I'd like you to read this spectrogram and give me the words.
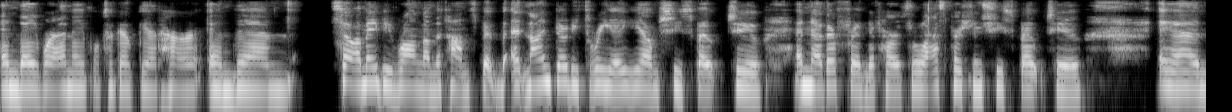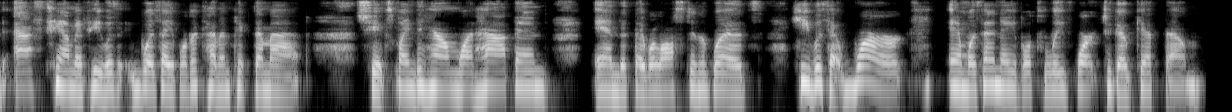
and they were unable to go get her. And then so I may be wrong on the times, but at 9:33 a.m. she spoke to another friend of hers, the last person she spoke to, and asked him if he was was able to come and pick them up. She explained to him what happened and that they were lost in the woods. He was at work and was unable to leave work to go get them.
